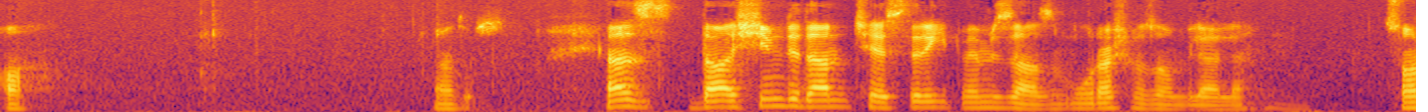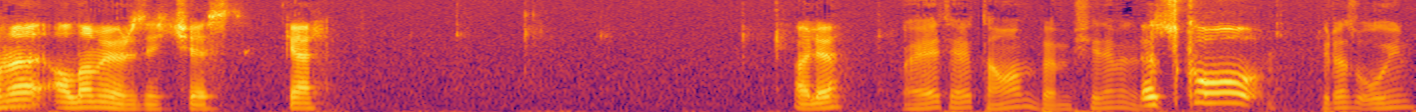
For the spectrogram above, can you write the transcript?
Ah. Lanet olsun. Yalnız daha şimdiden chestlere gitmemiz lazım. Uğraşma zombilerle. Sonra alamıyoruz hiç chest. Gel. Alo. Evet evet tamam ben bir şey demedim. Let's go. Biraz oyun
